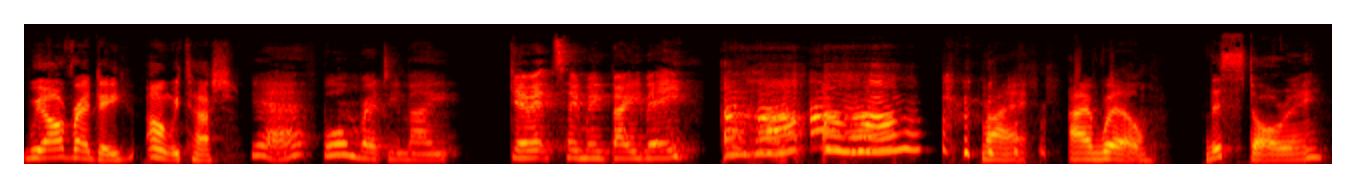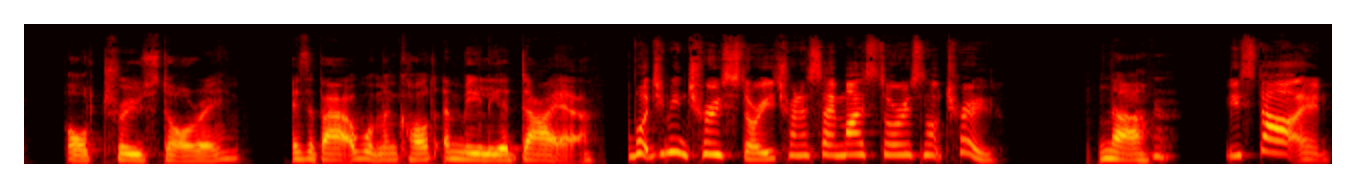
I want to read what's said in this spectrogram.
we are ready, aren't we, Tash? Yeah, born ready, mate. Give it to me, baby. Uh huh. Uh huh. right, I will. This story, or true story, is about a woman called Amelia Dyer. What do you mean, true story? You trying to say my story is not true? No. You starting?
